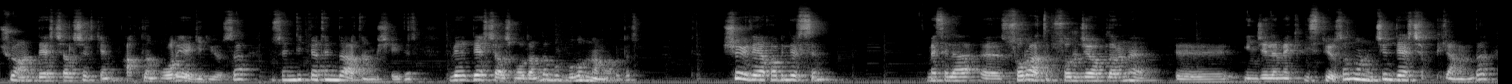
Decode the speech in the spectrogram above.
Şu an ders çalışırken aklın oraya gidiyorsa bu senin dikkatini dağıtan bir şeydir. Ve ders çalışma odanda bu bulunmamalıdır. Şöyle yapabilirsin. Mesela e, soru atıp soru cevaplarını e, incelemek istiyorsan onun için ders planında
